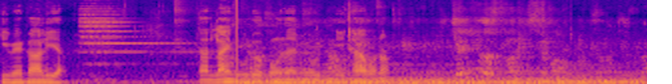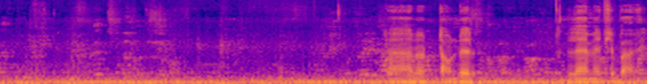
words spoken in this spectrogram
ကေဘယ်ကားလေးက ဒါ line ဘူးလိုပုံစံမျိုးနေထားပါတော့ဒါကတော့တောင်တက်လမ်းပဲဖြစ်ပါတယ်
